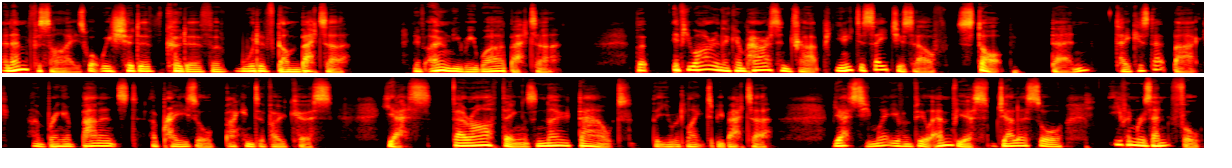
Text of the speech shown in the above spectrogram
and emphasize what we should have, could have, would have done better. If only we were better. But if you are in the comparison trap, you need to say to yourself, stop, then take a step back and bring a balanced appraisal back into focus. Yes, there are things, no doubt, that you would like to be better. Yes, you might even feel envious, jealous, or even resentful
